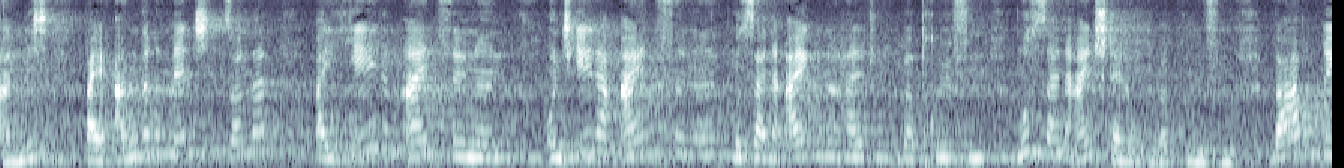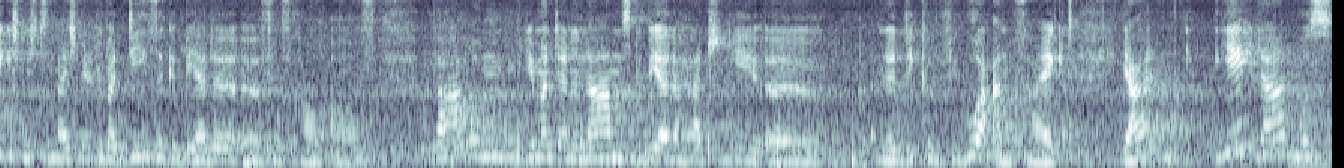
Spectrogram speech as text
an, nicht bei anderen Menschen, sondern bei jedem Einzelnen. Und jeder Einzelne muss seine eigene Haltung überprüfen, muss seine Einstellung überprüfen. Warum rege ich mich zum Beispiel über diese Gebärde äh, für Frau auf? warum jemand, der eine Namensgebärde hat, die äh, eine dicke Figur anzeigt. Ja, jeder muss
